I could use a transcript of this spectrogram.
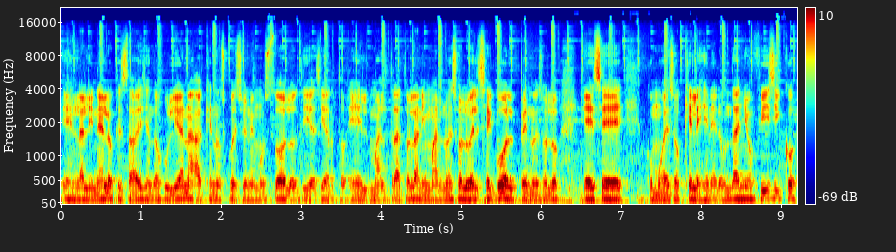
en la línea de lo que estaba diciendo Juliana, a que nos cuestionemos todos los días, ¿cierto? El maltrato al animal no es solo ese golpe, no es solo ese, como eso que le genera un daño físico,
